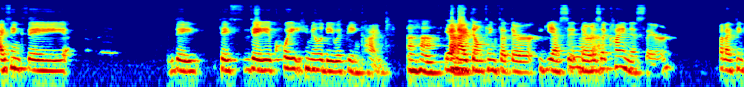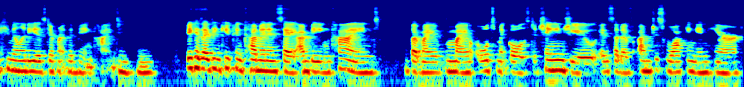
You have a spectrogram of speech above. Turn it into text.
I think they they they they equate humility with being kind. Uh huh. Yeah. And I don't think that there yes, it, there is a kindness there, but I think humility is different than being kind. Mhm. Because I think you can come in and say I'm being kind, but my my ultimate goal is to change you instead of I'm just walking in here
